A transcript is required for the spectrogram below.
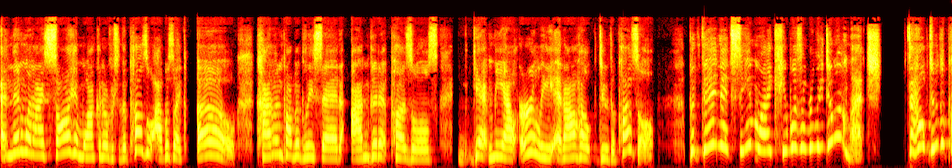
And then when I saw him walking over to the puzzle, I was like, oh, Kyland probably said, I'm good at puzzles, get me out early and I'll help do the puzzle. But then it seemed like he wasn't really doing much to help do the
